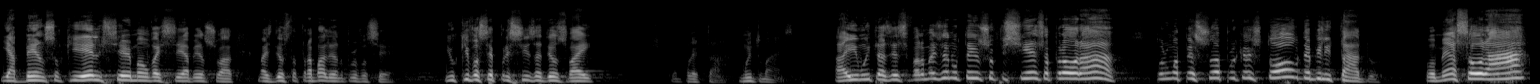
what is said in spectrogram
e a bênção que ele, seu irmão, vai ser abençoado. Mas Deus está trabalhando por você. E o que você precisa, Deus vai completar, muito mais. Aí muitas vezes você fala, mas eu não tenho suficiência para orar por uma pessoa porque eu estou debilitado. Começa a orar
